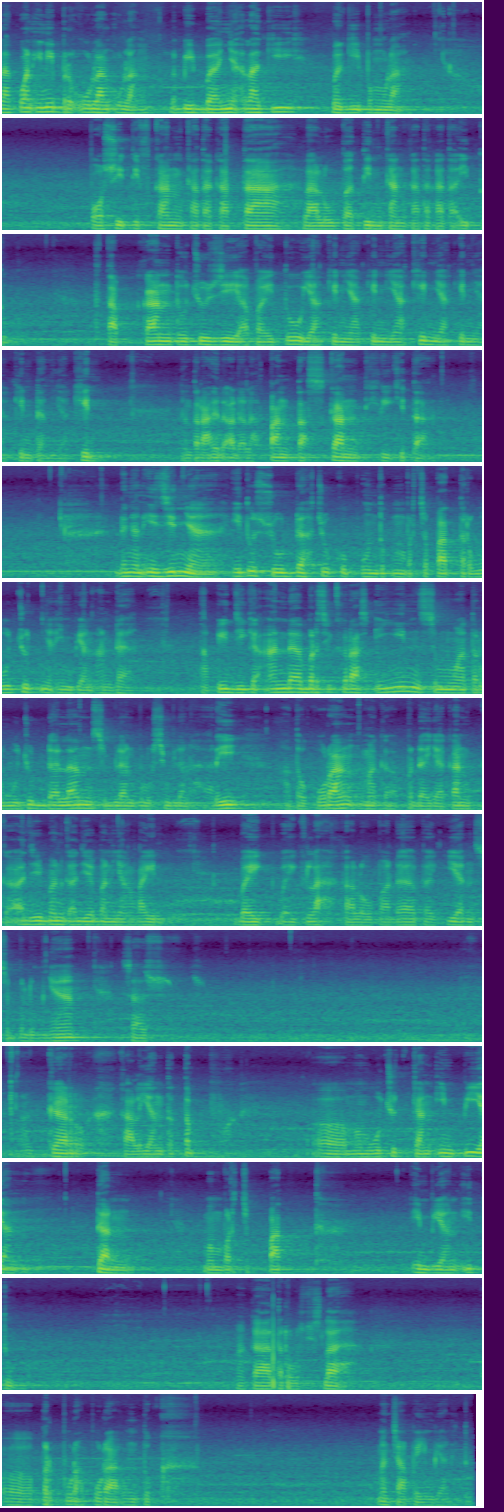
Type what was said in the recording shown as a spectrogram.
lakukan ini berulang-ulang, lebih banyak lagi bagi pemula. Positifkan kata-kata, lalu batinkan kata-kata itu. Tetapkan 7Z apa itu yakin, yakin, yakin, yakin, yakin, dan yakin. Yang terakhir adalah pantaskan diri kita. Dengan izinnya, itu sudah cukup untuk mempercepat terwujudnya impian Anda. Tapi jika Anda bersikeras ingin semua terwujud dalam 99 hari atau kurang, maka pedayakan keajaiban-keajaiban yang lain. Baik-baiklah kalau pada bagian sebelumnya saya agar kalian tetap uh, mewujudkan impian dan mempercepat impian itu maka teruslah uh, berpura-pura untuk mencapai impian itu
